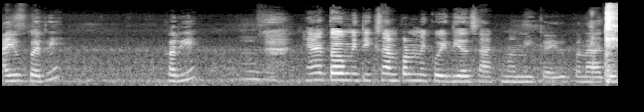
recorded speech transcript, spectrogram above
આયુ કરીએ? કરીએ? હે, તો મેં તીક્ષાન પણ મેં કોઈ દિવસ આંખમાં નહીં કર્યું, પણ આજે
